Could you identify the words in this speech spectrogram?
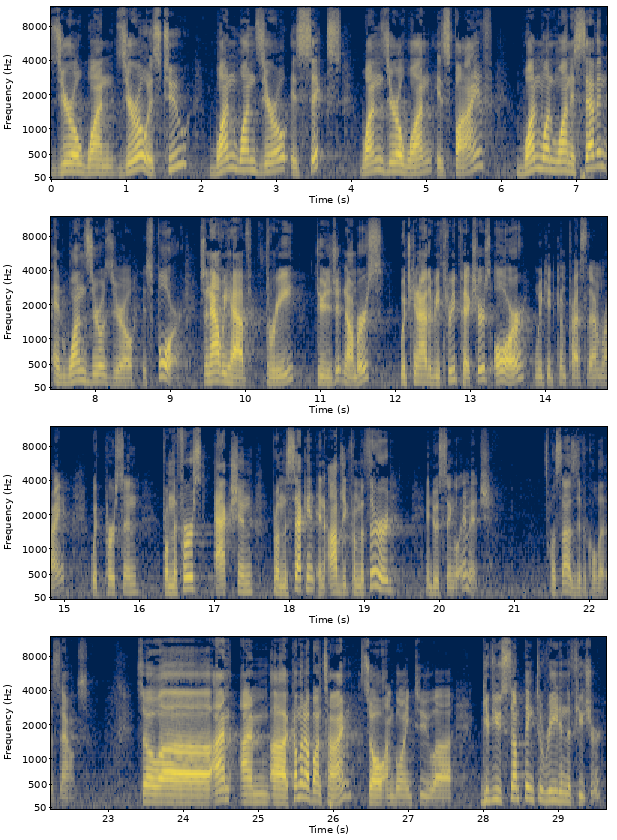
010 is 2, 110 is 6, 101 is 5, 111 is 7, and 100 is 4. So now we have three two digit numbers, which can either be three pictures or we could compress them, right? With person from the first, action from the second, and object from the third into a single image. Well, it's not as difficult as it sounds. So uh, I'm, I'm uh, coming up on time, so I'm going to uh, give you something to read in the future,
